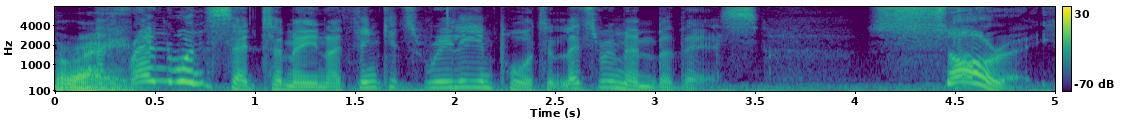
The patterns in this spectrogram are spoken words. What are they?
A friend once said to me, and I think it's really important, let's remember this sorry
